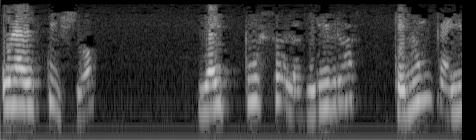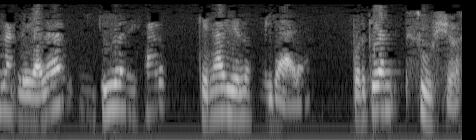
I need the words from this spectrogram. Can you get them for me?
un altillo y ahí puso los libros que nunca iba a regalar ni que iba a dejar que nadie los mirara, porque eran suyos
